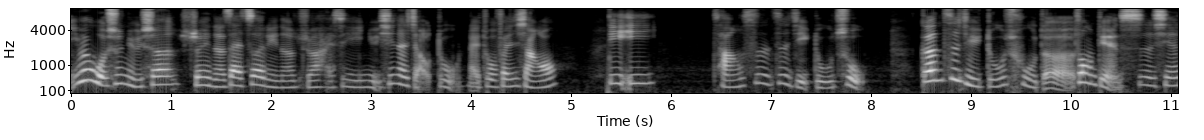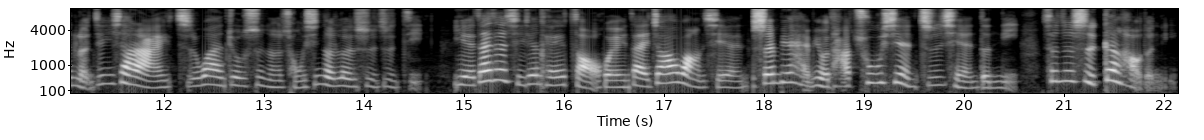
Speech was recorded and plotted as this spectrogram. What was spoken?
因为我是女生，所以呢，在这里呢，主要还是以女性的角度来做分享哦。第一，尝试自己独处，跟自己独处的重点是先冷静下来之外，就是呢，重新的认识自己，也在这期间可以找回在交往前身边还没有他出现之前的你，甚至是更好的你。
